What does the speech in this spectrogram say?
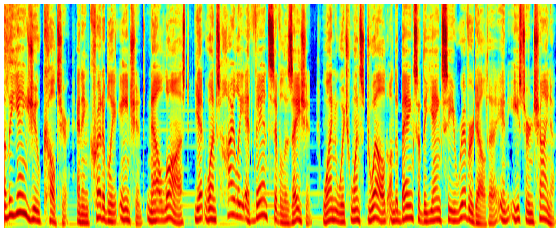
The Liangzhu culture, an incredibly ancient, now lost, yet once highly advanced civilization, one which once dwelled on the banks of the Yangtze River Delta in eastern China.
